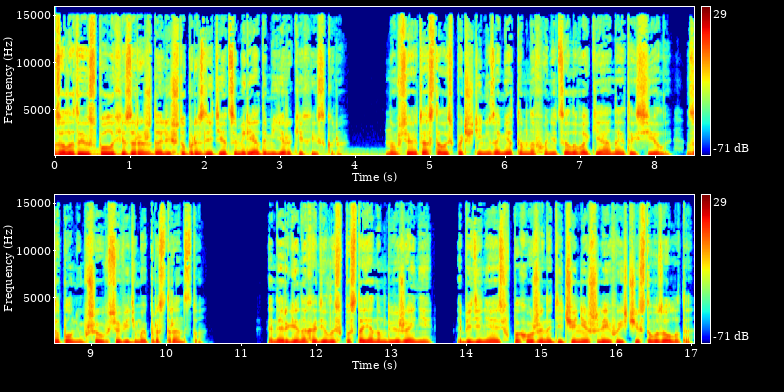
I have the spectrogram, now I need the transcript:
Золотые всполохи зарождались, чтобы разлететься мириадами ярких искр. Но все это осталось почти незаметным на фоне целого океана этой силы, заполнившего все видимое пространство. Энергия находилась в постоянном движении, объединяясь в похожие на течение шлейфа из чистого золота.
